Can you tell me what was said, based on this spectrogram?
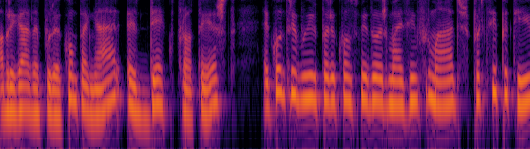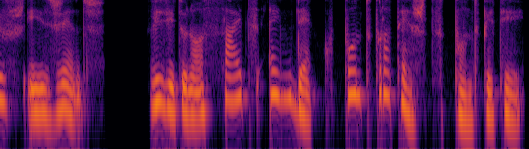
Obrigada por acompanhar a DECO Proteste a contribuir para consumidores mais informados, participativos e exigentes. Visite o nosso site em deco.proteste.pt.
